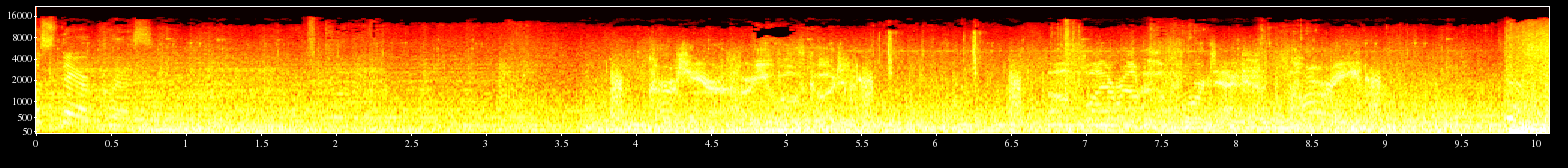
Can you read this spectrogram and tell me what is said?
Almost there, Chris. Kirk here. Are you both good? I'll fly around to the foredeck. Hurry!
